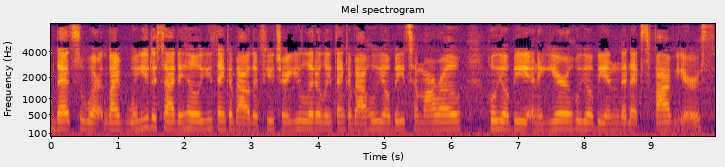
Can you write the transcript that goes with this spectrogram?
that's what like when you decide to heal you think about the future. You literally think about who you'll be tomorrow who you'll be in a year who you'll be in the next five years.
